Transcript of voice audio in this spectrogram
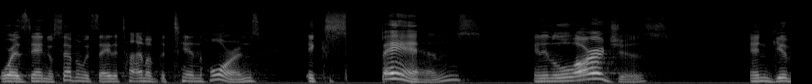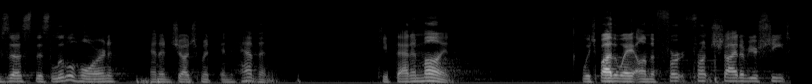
or as Daniel 7 would say, the time of the ten horns, expands and enlarges and gives us this little horn and a judgment in heaven. Keep that in mind. Which, by the way, on the front side of your sheet,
